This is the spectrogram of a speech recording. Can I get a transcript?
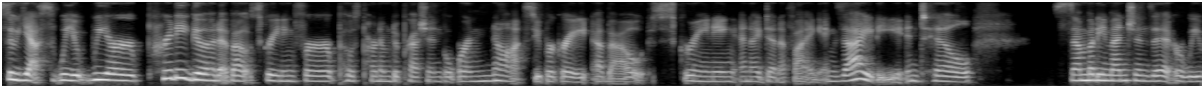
so yes, we we are pretty good about screening for postpartum depression, but we're not super great about screening and identifying anxiety until somebody mentions it or we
